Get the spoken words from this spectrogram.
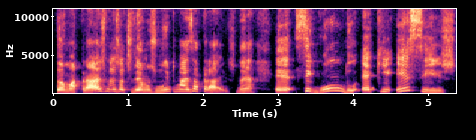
estamos atrás, mas já tivemos muito mais atrás. Né? É, segundo, é que esses,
